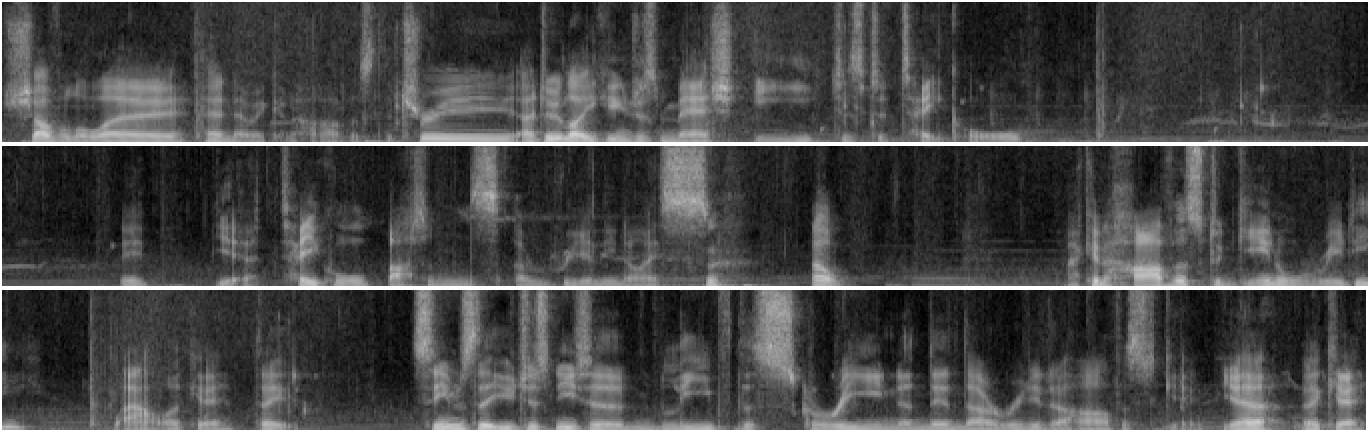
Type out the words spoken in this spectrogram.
Shovel away, and now we can harvest the tree. I do like you can just mash E just to take all. It, yeah, take all buttons are really nice. oh, I can harvest again already? Wow, okay. They Seems that you just need to leave the screen and then they're ready to harvest again. Yeah, okay.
